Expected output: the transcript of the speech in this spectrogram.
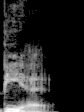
beer.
